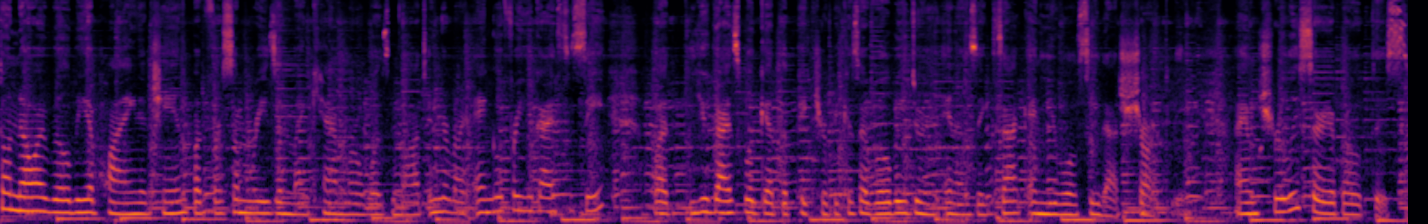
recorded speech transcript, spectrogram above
So now I will be applying the chain but for some reason my camera was not in the right angle for you guys to see but you guys will get the picture because I will be doing it in a zigzag and you will see that shortly. I am truly sorry about this.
